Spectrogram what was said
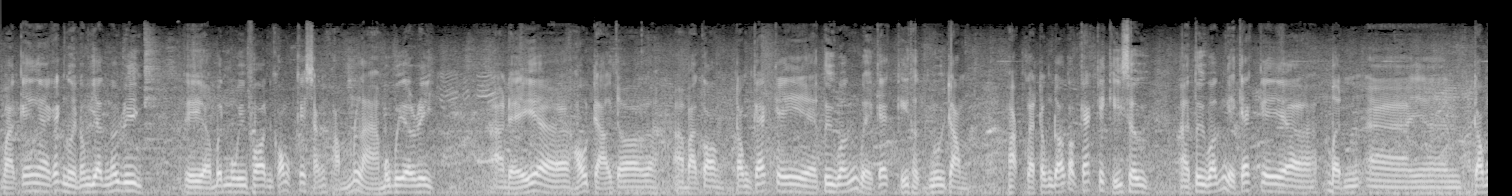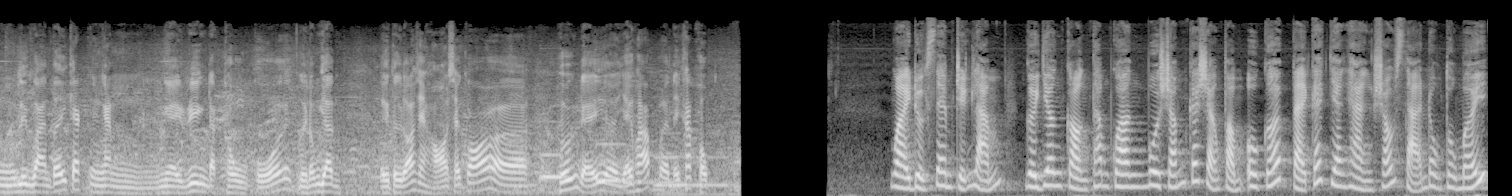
và cái các người nông dân nói riêng thì à, bên Mobifone có một cái sản phẩm là Mobiari để hỗ trợ cho bà con trong các cái tư vấn về các kỹ thuật nuôi trồng hoặc là trong đó có các cái kỹ sư à, tư vấn về các cái à, bệnh à, trong liên quan tới các ngành nghề riêng đặc thù của người nông dân thì từ đó sẽ họ sẽ có hướng để giải pháp để khắc phục Ngoài được xem triển lãm, người dân còn tham quan mua sắm các sản phẩm ô cốp tại các gian hàng 6 xã nông thôn mới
